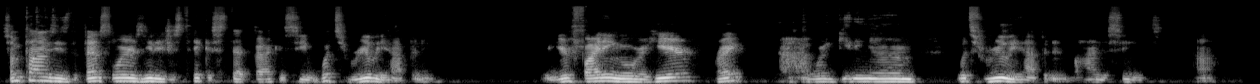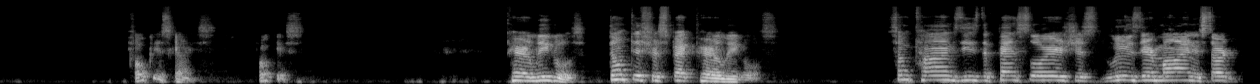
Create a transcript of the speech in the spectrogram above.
Sometimes these defense lawyers need to just take a step back and see what's really happening. You're fighting over here, right? Ah, we're getting them. What's really happening behind the scenes? Ah. Focus, guys. Focus paralegals. Don't disrespect paralegals. Sometimes these defense lawyers just lose their mind and start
